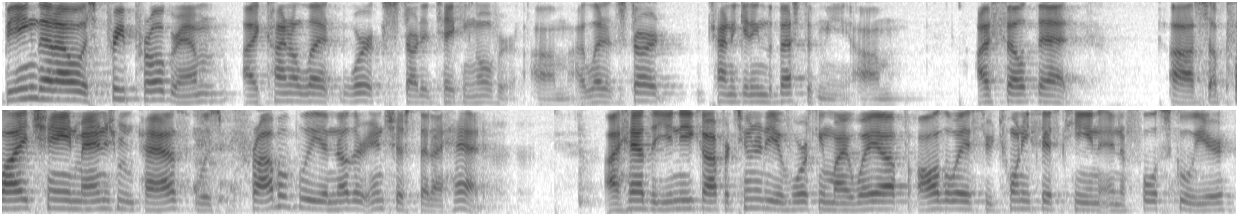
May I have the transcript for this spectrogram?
Being that I was pre-programmed, I kind of let work started taking over. Um, I let it start kind of getting the best of me. Um, I felt that uh, supply chain management path was probably another interest that I had. I had the unique opportunity of working my way up all the way through 2015 in a full school year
